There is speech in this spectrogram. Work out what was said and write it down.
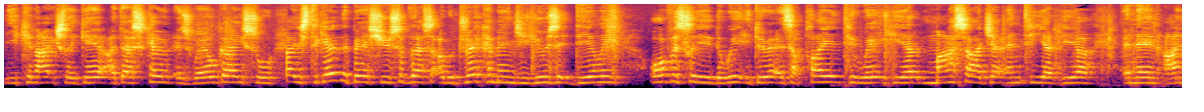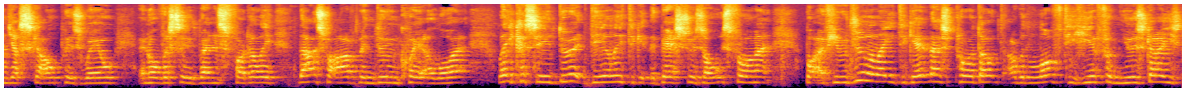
that you can actually get a discount as well guys. So guys, to get the best use of this, I would recommend you use it daily Obviously the way to do it is apply it to wet hair, massage it into your hair and then and your scalp as well and obviously rinse thoroughly. That's what I've been doing quite a lot. Like I say, do it daily to get the best results from it. But if you would really like to get this product, I would love to hear from you guys.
